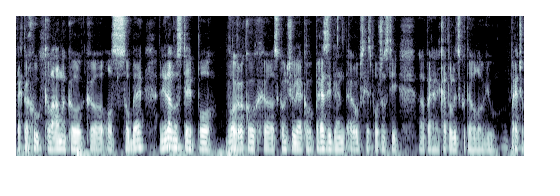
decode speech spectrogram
tak trochu k vám ako k osobe. Nedávno ste po dvoch rokoch e, skončili ako prezident Európskej spoločnosti e, pre katolickú teológiu. Prečo?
